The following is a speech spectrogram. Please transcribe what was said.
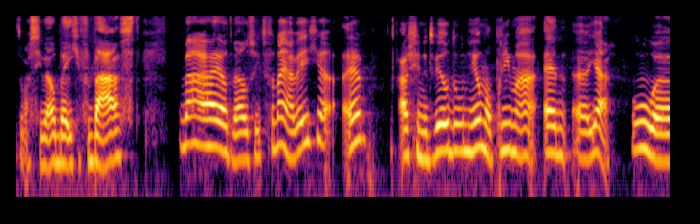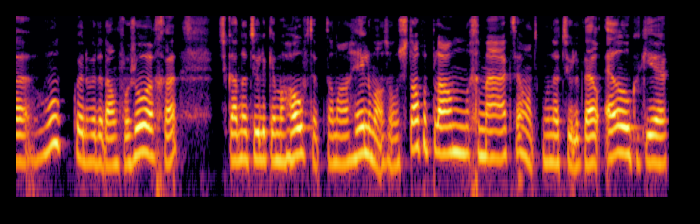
toen was hij wel een beetje verbaasd. Maar hij had wel zoiets van, nou ja, weet je, hè, als je het wil doen, helemaal prima. En uh, ja, hoe, uh, hoe kunnen we er dan voor zorgen? Dus ik had natuurlijk in mijn hoofd, heb ik dan al helemaal zo'n stappenplan gemaakt. Hè, want ik moet natuurlijk wel elke keer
